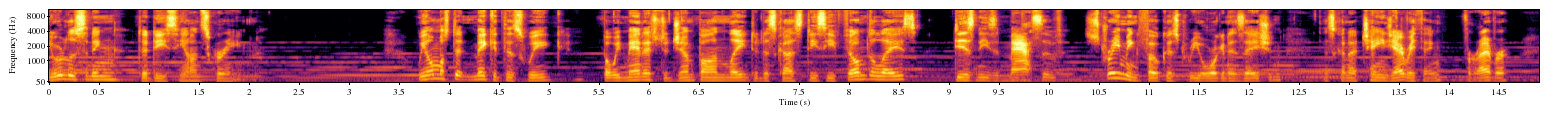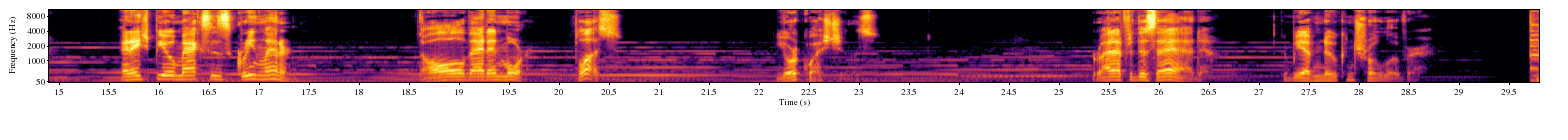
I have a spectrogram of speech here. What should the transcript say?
You're listening to DC on Screen. We almost didn't make it this week, but we managed to jump on late to discuss DC film delays, Disney's massive, streaming focused reorganization that's going to change everything forever, and HBO Max's Green Lantern. All that and more. Plus, your questions. Right after this ad, we have no control over.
